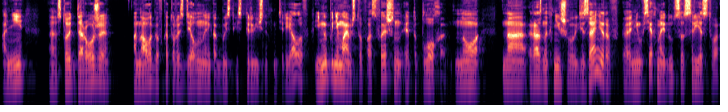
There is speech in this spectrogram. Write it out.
они э, стоят дороже аналогов, которые сделаны как бы из, из первичных материалов. И мы понимаем, что fast fashion – это плохо, но на разных нишевых дизайнеров э, не у всех найдутся средства.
